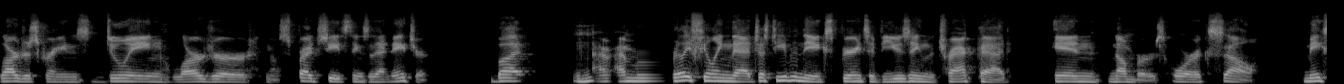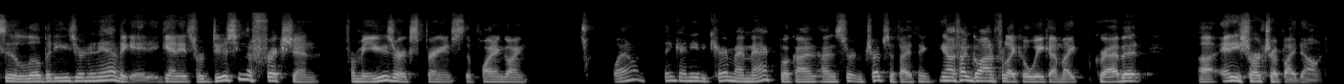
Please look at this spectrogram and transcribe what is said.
larger screens, doing larger, you know, spreadsheets, things of that nature. But mm-hmm. I, I'm really feeling that just even the experience of using the trackpad in numbers or Excel makes it a little bit easier to navigate. Again, it's reducing the friction from a user experience to the point of going, well, I don't think I need to carry my MacBook on, on certain trips. If I think, you know, if I'm gone for like a week, I might grab it. Uh, any short trip, I don't.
